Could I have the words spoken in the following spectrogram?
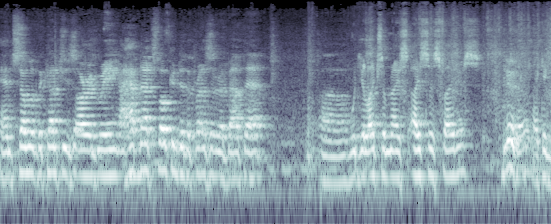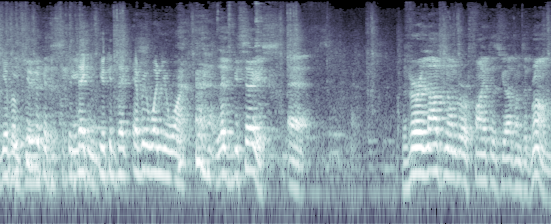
and some of the countries are agreeing. I have not spoken to the president about that. Uh, would you like some nice ISIS fighters? Look, I can give them if to you you. look at the You can take, you can take every one you want. let's be serious. Uh, the very large number of fighters you have on the ground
